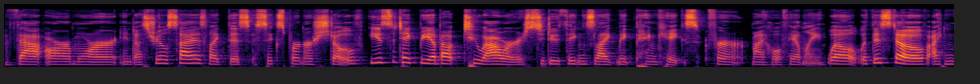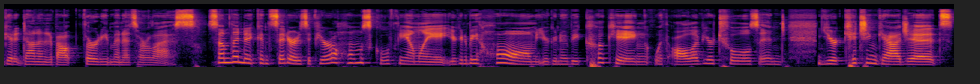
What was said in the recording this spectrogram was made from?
that are more industrial size, like this six burner stove. It used to take me about two hours to do things like make pancakes for my whole family. Well, with this stove, I can get it done in about 30 minutes or less. Something to consider is if you're a homeschool family, you're gonna be home, you're gonna be cooking with all of your tools and your kitchen gadgets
